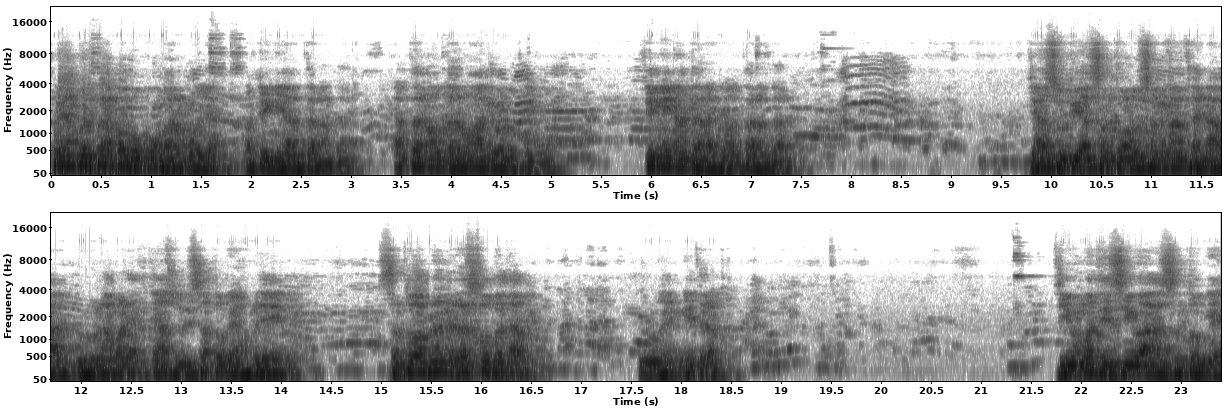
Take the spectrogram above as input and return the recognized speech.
પ્રેમ કરતા બાબુ કુંભાર બોલ્યા, મટી ગયા અંતર અંતર અંતર ધર્મ આજવાળું થઈ ગયું. તીની અંધાર ગયો અંતર અંધાર જ્યાં સુધી આ સંતોનો સંગ ના થાય ના ગુરુ ના મળે, ત્યાં સુધી સંતો કે સમજે. સંતો આપણને રસ્તો બતાવે. મિત્ર જીવમાંથી સિવા સંતો કે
